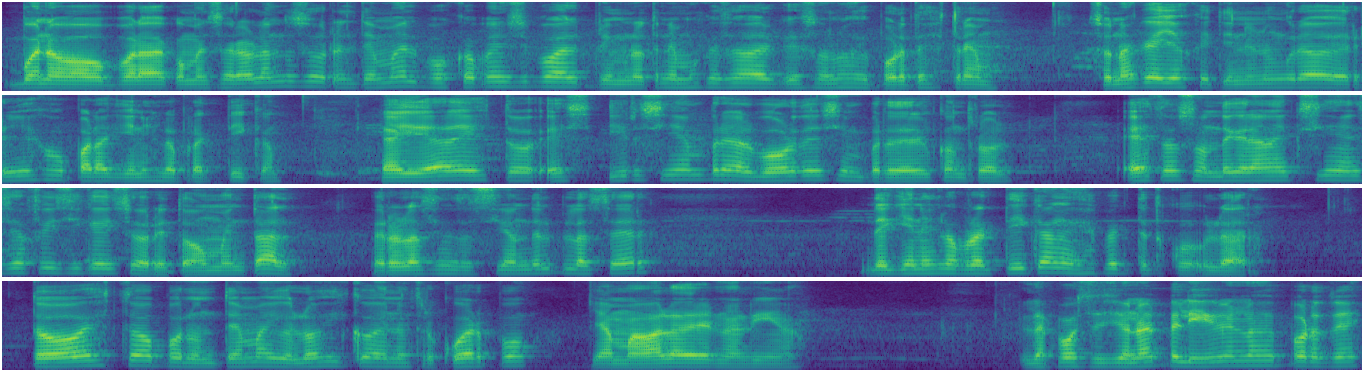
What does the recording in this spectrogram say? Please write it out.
Bueno, para comenzar hablando sobre el tema del podcast principal, primero tenemos que saber qué son los deportes extremos. Son aquellos que tienen un grado de riesgo para quienes lo practican. La idea de esto es ir siempre al borde sin perder el control. Estos son de gran exigencia física y sobre todo mental, pero la sensación del placer de quienes lo practican es espectacular. Todo esto por un tema biológico de nuestro cuerpo llamado la adrenalina. La exposición al peligro en los deportes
